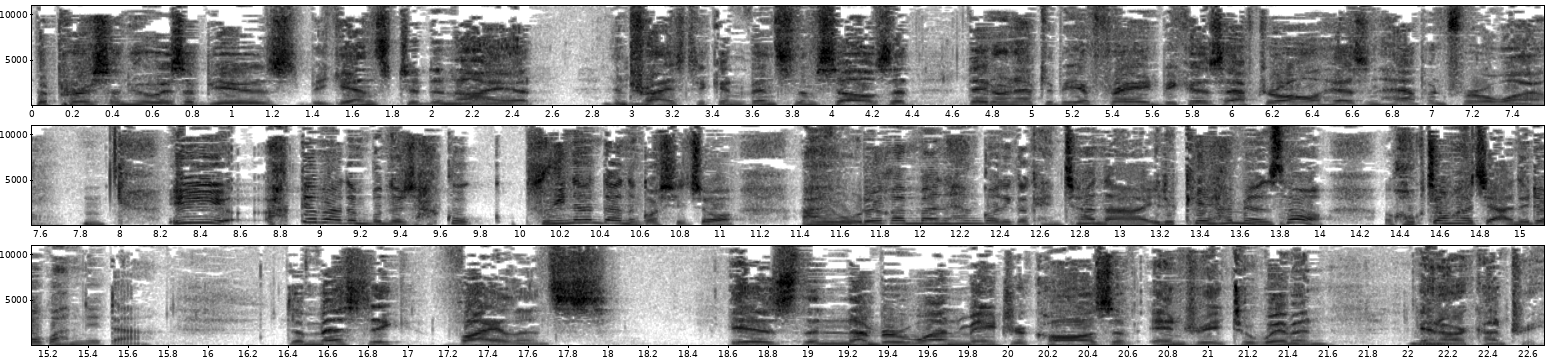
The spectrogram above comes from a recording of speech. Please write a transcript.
The person who is abused begins to deny it and tries to convince themselves that they don't have to be afraid because after all it hasn't happened for a while. 음, 이 학대받은 분들 자꾸 부인한다는 것이죠. 아유 오래간만에 한 거니까 괜찮아 이렇게 하면서 걱정하지 않으려고 합니다. Domestic violence is the number one major cause of injury to women in our country.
